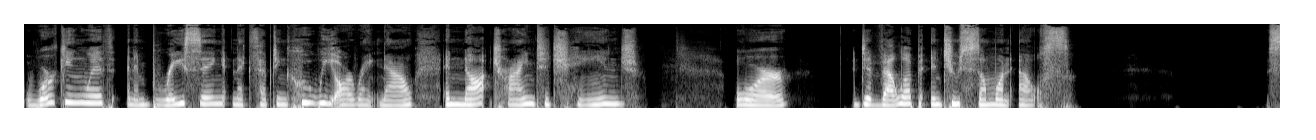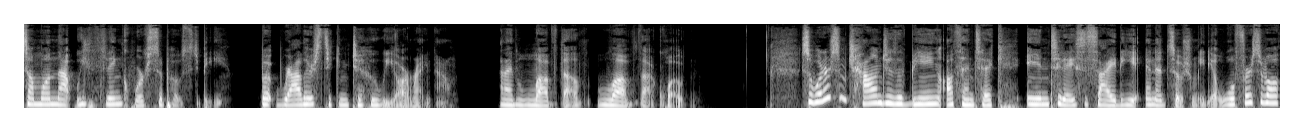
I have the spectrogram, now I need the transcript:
working with and embracing and accepting who we are right now and not trying to change or develop into someone else someone that we think we're supposed to be, but rather sticking to who we are right now. And I love that, love that quote. So, what are some challenges of being authentic in today's society and in social media? Well, first of all,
